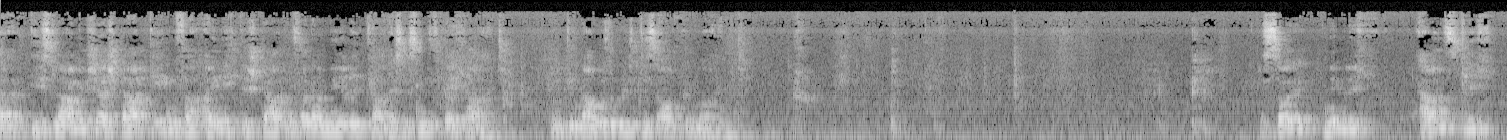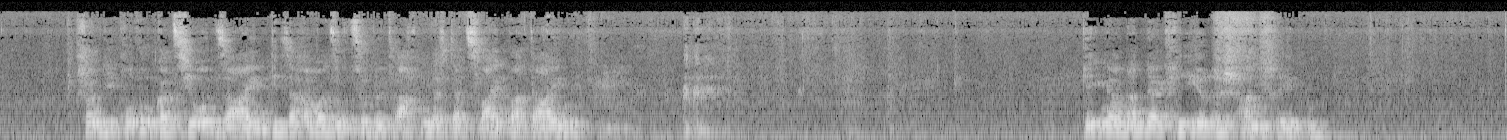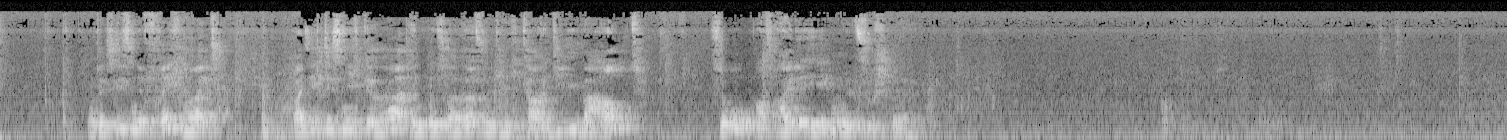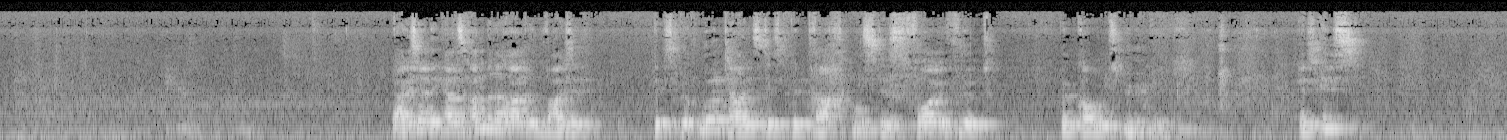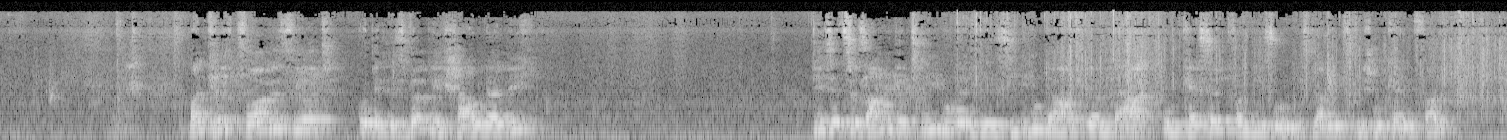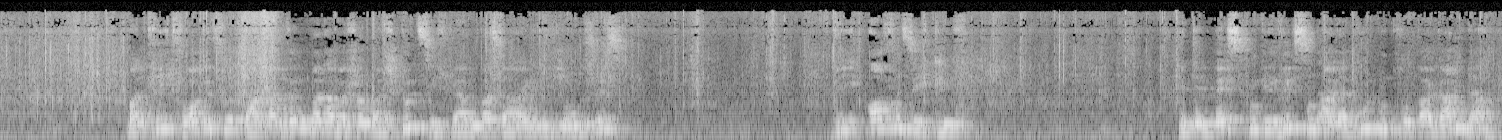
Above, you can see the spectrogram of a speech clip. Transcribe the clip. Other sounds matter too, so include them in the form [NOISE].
äh, Islamischer Staat gegen Vereinigte Staaten von Amerika, das ist eine Frechheit. Und genauso ist es auch gemeint. Es soll nämlich ernstlich schon die Provokation sein, die Sache mal so zu betrachten, dass da zwei Parteien gegeneinander kriegerisch antreten. Und das ist eine Frechheit, weil sich das nicht gehört in unserer Öffentlichkeit, die überhaupt so auf eine Ebene zu stellen. Da ist ja eine ganz andere Art und Weise des Beurteilens, des Betrachtens, des Vorgeführtbekommens üblich. Das ist, man kriegt vorgeführt, und es ist wirklich schauderlich, diese zusammengetriebenen Jesiden da auf ihrem Berg umkesselt von diesen islamistischen Kämpfern, man kriegt vorgeführt, daran könnte man aber schon mal stutzig werden, was da eigentlich los ist, wie offensichtlich mit dem besten Gewissen einer guten Propaganda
